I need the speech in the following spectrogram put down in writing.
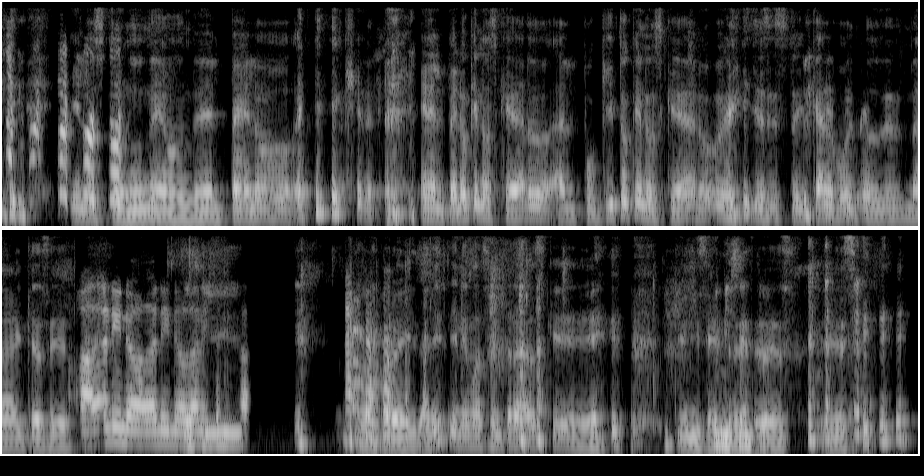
y los tonos neón del pelo, que en el pelo que nos queda, lo- al poquito que nos queda, ¿no? Yo sí estoy calvo, entonces nada que hacer. Ah, Dani no, Dani no, Dani Sí. No, pero ahí Dani tiene más entradas que, que Unicentro, Unicentro. entonces, eh.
